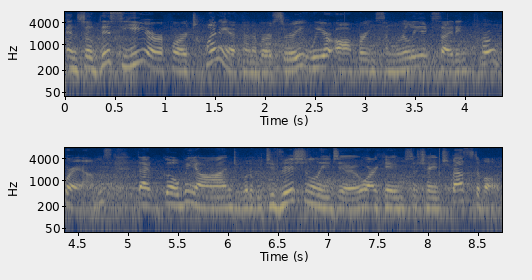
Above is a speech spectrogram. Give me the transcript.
and so this year, for our 20th anniversary, we are offering some really exciting programs that go beyond what we traditionally do, our Games for Change Festival.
